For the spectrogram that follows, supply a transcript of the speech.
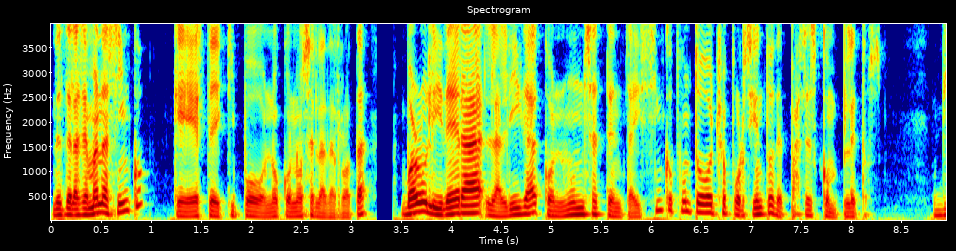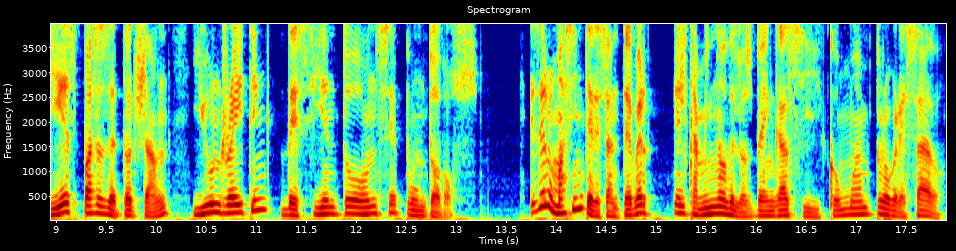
Desde la semana 5, que este equipo no conoce la derrota, Burrow lidera la liga con un 75.8% de pases completos, 10 pases de touchdown y un rating de 111.2. Es de lo más interesante ver el camino de los Bengals y cómo han progresado.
